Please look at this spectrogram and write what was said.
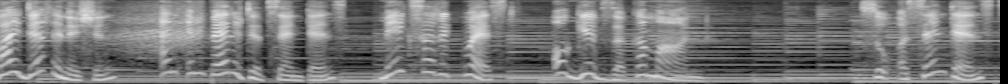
By definition, an imperative sentence makes a request or gives a command. So a sentence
